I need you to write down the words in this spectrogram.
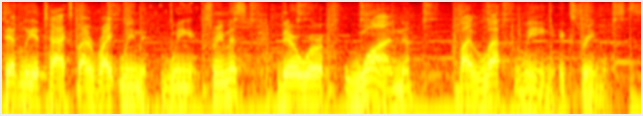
deadly attacks by right wing extremists, there were one by left wing extremists.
